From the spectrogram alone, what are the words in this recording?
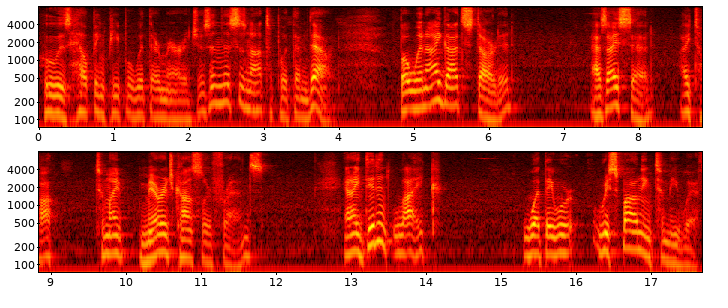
who is helping people with their marriages. And this is not to put them down. But when I got started, as I said, I talked to my marriage counselor friends, and I didn't like what they were responding to me with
